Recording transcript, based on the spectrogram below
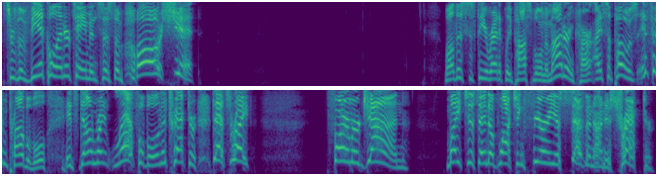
through the vehicle entertainment system. Oh shit! While this is theoretically possible in a modern car, I suppose, if improbable, it's downright laughable in a tractor. That's right! Farmer John might just end up watching Furious 7 on his tractor.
